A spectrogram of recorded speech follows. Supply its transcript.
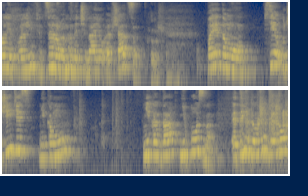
более квалифицированно начинаю общаться. Хорошо. Поэтому все учитесь, никому никогда не поздно. Это я говорю для новых.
